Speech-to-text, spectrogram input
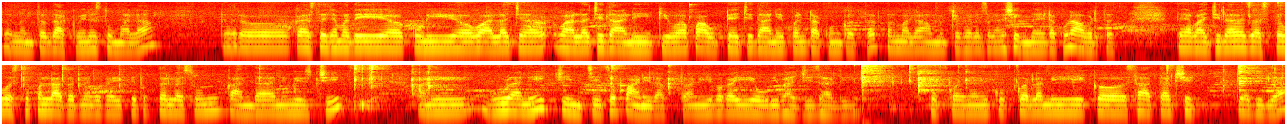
तर नंतर दाखवेनच तुम्हाला. तर काय असतं त्याच्यामध्ये कोणी वालाच्या वालाचे दाणे किंवा पावट्याचे दाणे पण टाकून करतात. पण मला आमच्या घरात सगळ्यांना शेंगदाणे टाकून आवडतात. त्या भाजीला जास्त वस्तू पण लागत नाही बघा. इथे फक्त लसूण कांदा आणि मिरची आणि गूळ आणि चिंचेचं पाणी लागतं. आणि हे बघा एवढी भाजी झाली. कुकर आणि कुकरला मी एक सात आठ शिट्ट्या दिल्या.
